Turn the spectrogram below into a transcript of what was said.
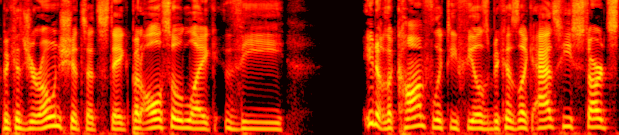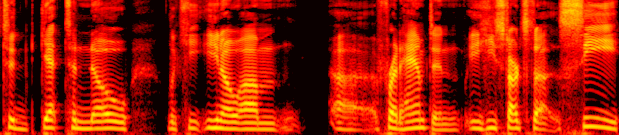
because your own shit's at stake but also like the you know the conflict he feels because like as he starts to get to know like he you know um uh, Fred Hampton, he starts to see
